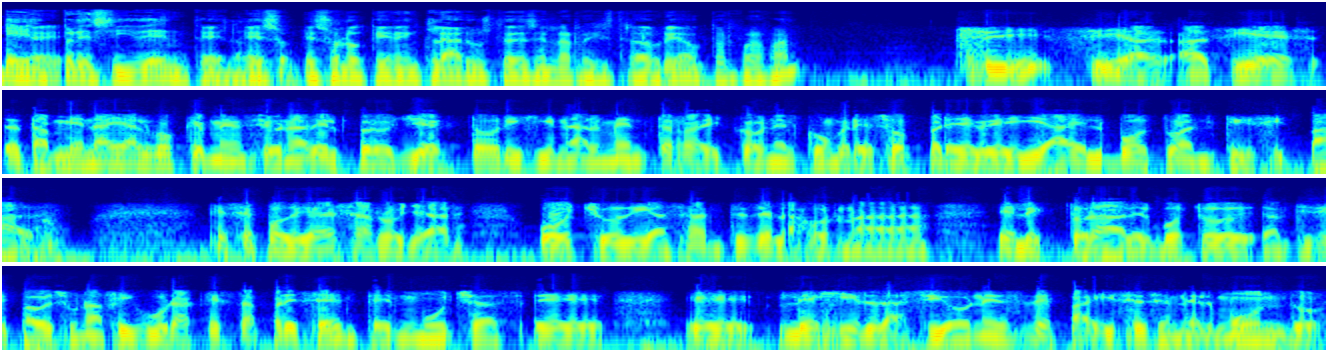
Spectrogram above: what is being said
El Eh, presidente de Eh, la eso, República. ¿Eso lo tienen claro ustedes en la registraduría, doctor Farfán? Sí, sí, así es. También hay algo que mencionar. El proyecto originalmente radicado en el Congreso preveía el voto anticipado, que se podía desarrollar ocho días antes de la jornada electoral. El voto anticipado es una figura que está presente en muchas eh, eh, legislaciones de países en el mundo.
